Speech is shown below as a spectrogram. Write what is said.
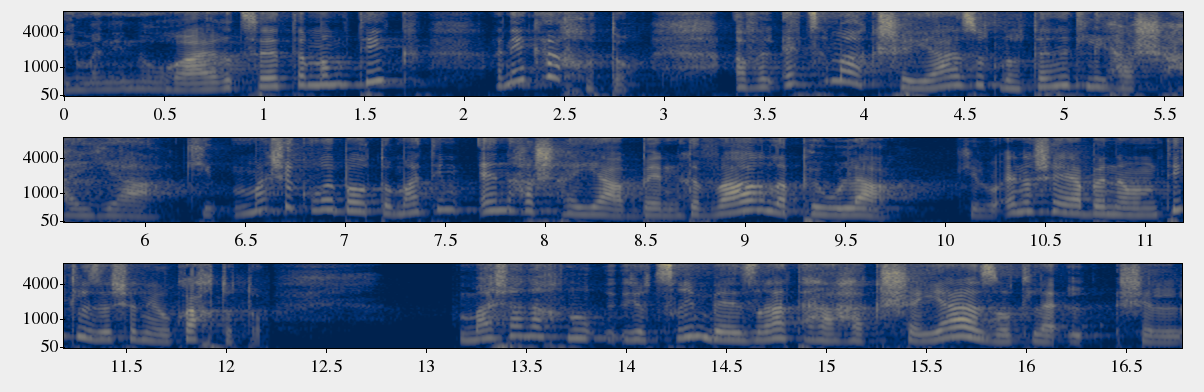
אם אני נורא ארצה את הממתיק, אני אקח אותו. אבל עצם ההקשייה הזאת נותנת לי השהיה, כי מה שקורה באוטומטים, אין השהיה בין דבר לפעולה. כאילו, אין השהיה בין הממתיק לזה שאני לוקחת אותו. מה שאנחנו יוצרים בעזרת ההקשיה הזאת של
